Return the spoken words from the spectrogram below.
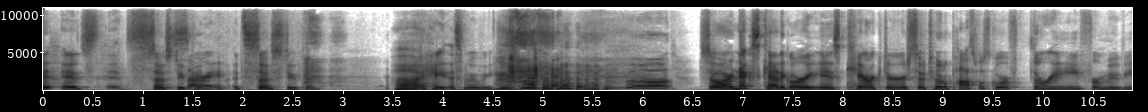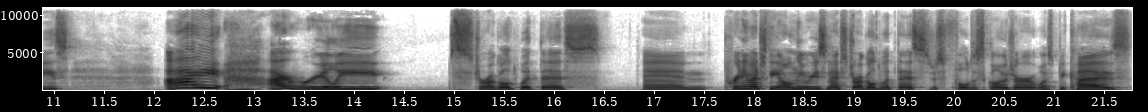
it, it's it's so stupid. Sorry. It's so stupid. Oh, I hate this movie. So our next category is character. So total possible score of three for movies. I I really struggled with this, and pretty much the only reason I struggled with this, just full disclosure, was because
